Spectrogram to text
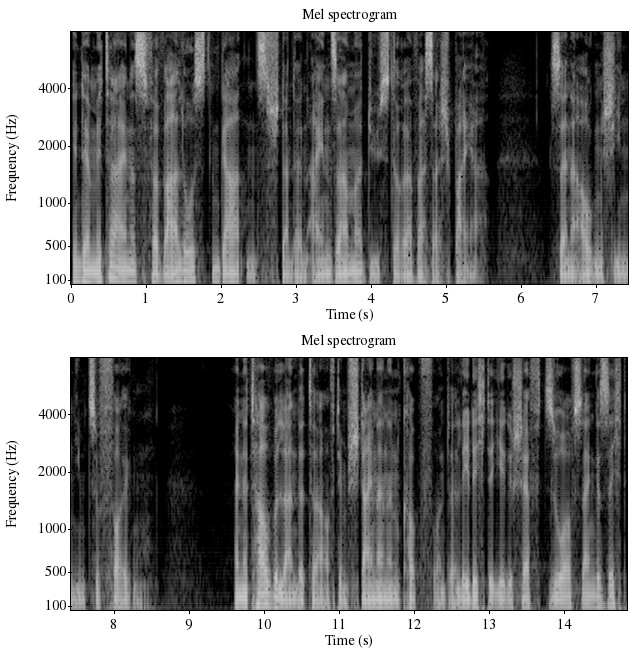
In der Mitte eines verwahrlosten Gartens stand ein einsamer, düsterer Wasserspeier. Seine Augen schienen ihm zu folgen. Eine Taube landete auf dem steinernen Kopf und erledigte ihr Geschäft so auf sein Gesicht,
